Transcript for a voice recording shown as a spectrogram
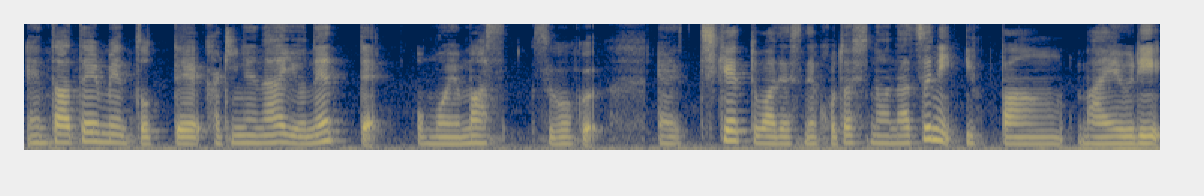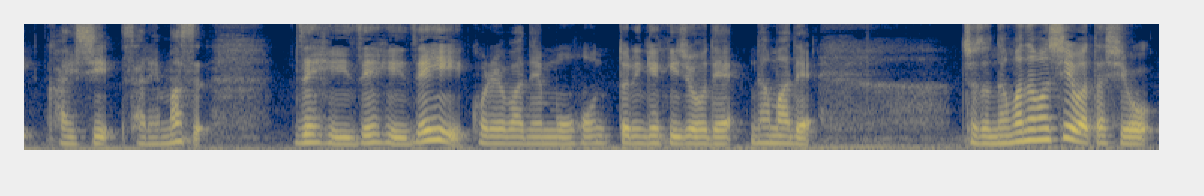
エンターテインメントって垣根ないよねって思います。すごく。えチケットはですね今年の夏に一般前売り開始されます。ぜひぜひぜひこれはねもう本当に劇場で生でちょっと生々しい私を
